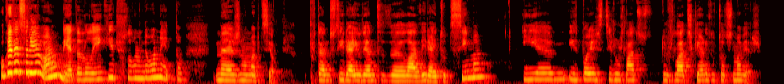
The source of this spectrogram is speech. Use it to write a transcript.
O que até seria bom, dieta de líquidos, tudo muito bonito. Mas não me apeteceu. Portanto, tirei o dente do lado direito de cima e, uh, e depois tiro os lados dos lados esquerdo todos de uma vez.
